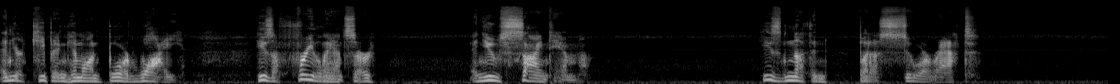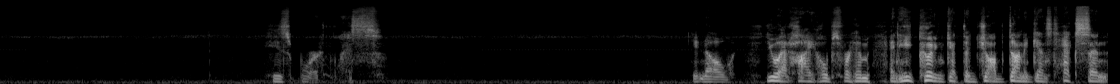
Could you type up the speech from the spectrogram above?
And you're keeping him on board. Why? He's a freelancer, and you signed him. He's nothing but a sewer rat. He's worthless. You know, you had high hopes for him, and he couldn't get the job done against Hexen.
